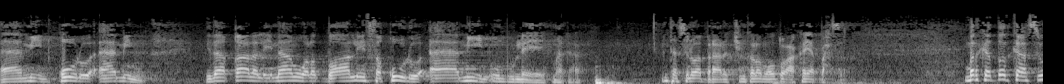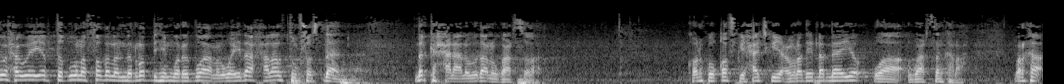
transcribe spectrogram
Aamiin. Quuluu aamiin. Ida qaala alimaamu waladaalliin faquluu aamiin unbuu leeyahay markaa. Intaasina waa baraarujin kalo ka yarbaxsan marka dadkaasi waxa weeye yabtaquuna fadlan min rabbihim waridwaanan waidaa xalaltum fasdaaduu marka xalaalowdaan ugaadhsada kolkuu qofkii xajkii iyo cumradii waa ugaadhsan karaa. Marka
